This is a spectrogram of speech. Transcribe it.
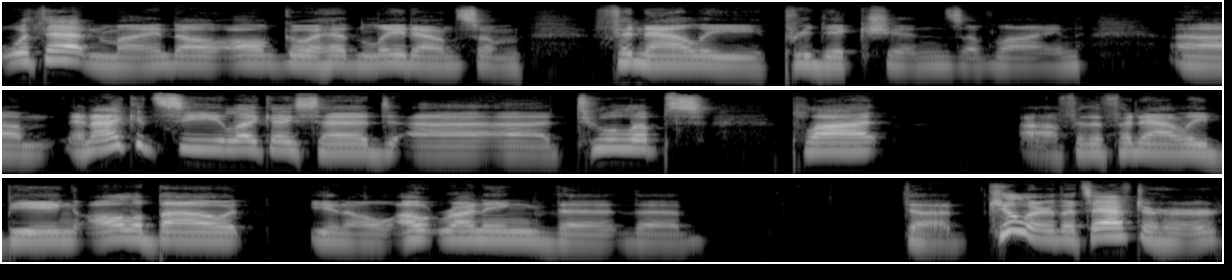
with that in mind, I'll I'll go ahead and lay down some finale predictions of mine. Um, and I could see, like I said, uh, uh, Tulip's plot uh, for the finale being all about you know outrunning the the the killer that's after her,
